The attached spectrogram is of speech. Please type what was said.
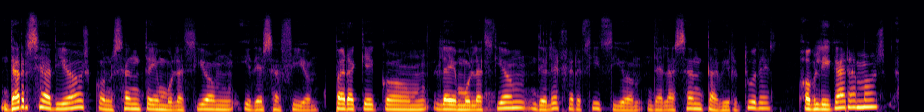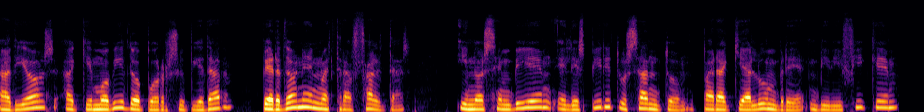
Darse a Dios con santa emulación y desafío, para que con la emulación del ejercicio de las santas virtudes obligáramos a Dios a que, movido por su piedad, perdone nuestras faltas y nos envíe el Espíritu Santo para que alumbre, vivifique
